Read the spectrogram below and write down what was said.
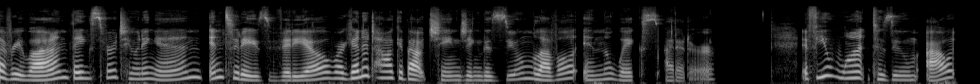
everyone, thanks for tuning in. In today's video, we're going to talk about changing the zoom level in the Wix editor. If you want to zoom out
